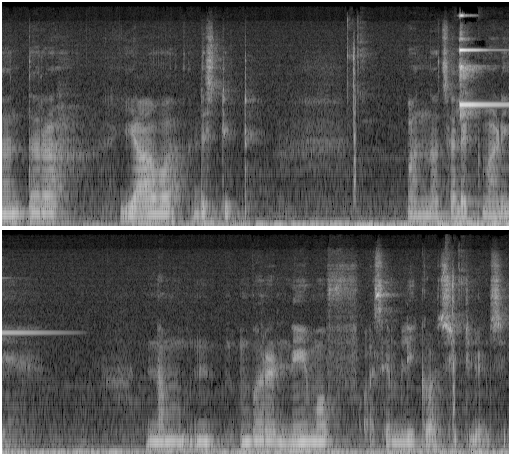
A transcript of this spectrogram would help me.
ನಂತರ ಯಾವ ಡಿಸ್ಟ್ರಿಕ್ಟ್ ಅನ್ನು ಸೆಲೆಕ್ಟ್ ಮಾಡಿ? Number and name of assembly constituency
